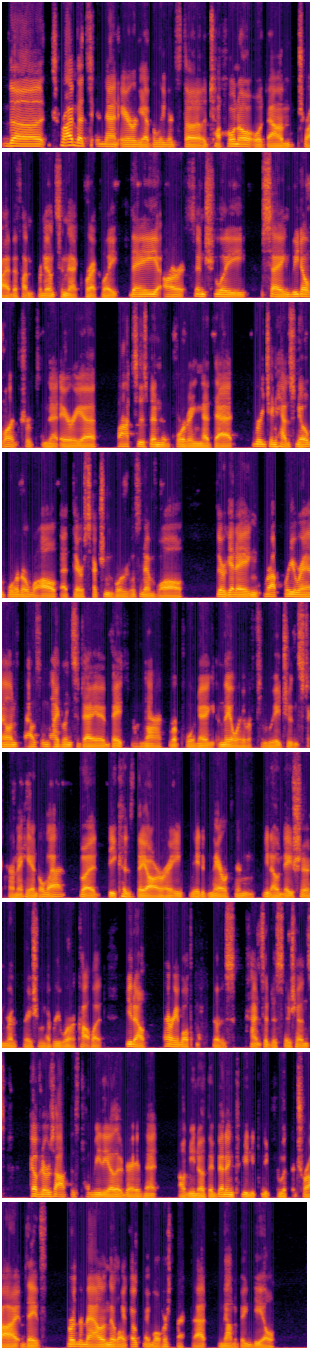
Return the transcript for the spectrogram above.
the tribe that's in that area, I believe it's the Tohono O'odham tribe, if I'm pronouncing that correctly. They are essentially saying we don't want troops in that area. Fox has been reporting that that region has no border wall, that their section of the border doesn't have wall. They're getting roughly around 1,000 migrants a day based on that reporting, and they only have a few agents to kind of handle that. But because they are a Native American, you know, nation, reservation, whatever you want to call it, you know, they're able to make those kinds of decisions. Governor's office told me the other day that, um, you know, they've been in communication with the tribe. They've heard them out and they're like, okay, we'll respect that. Not a big deal.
